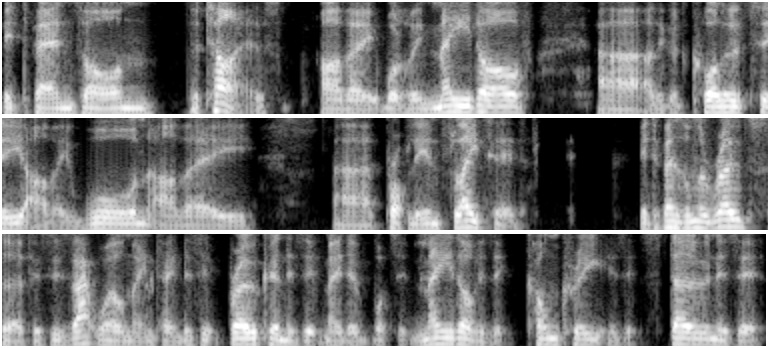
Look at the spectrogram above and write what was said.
It depends on the tires. Are they what are they made of? Uh, are they good quality? Are they worn? Are they uh, properly inflated? It depends on the road surface. Is that well maintained? Is it broken? Is it made of what's it made of? Is it concrete? Is it stone? Is it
